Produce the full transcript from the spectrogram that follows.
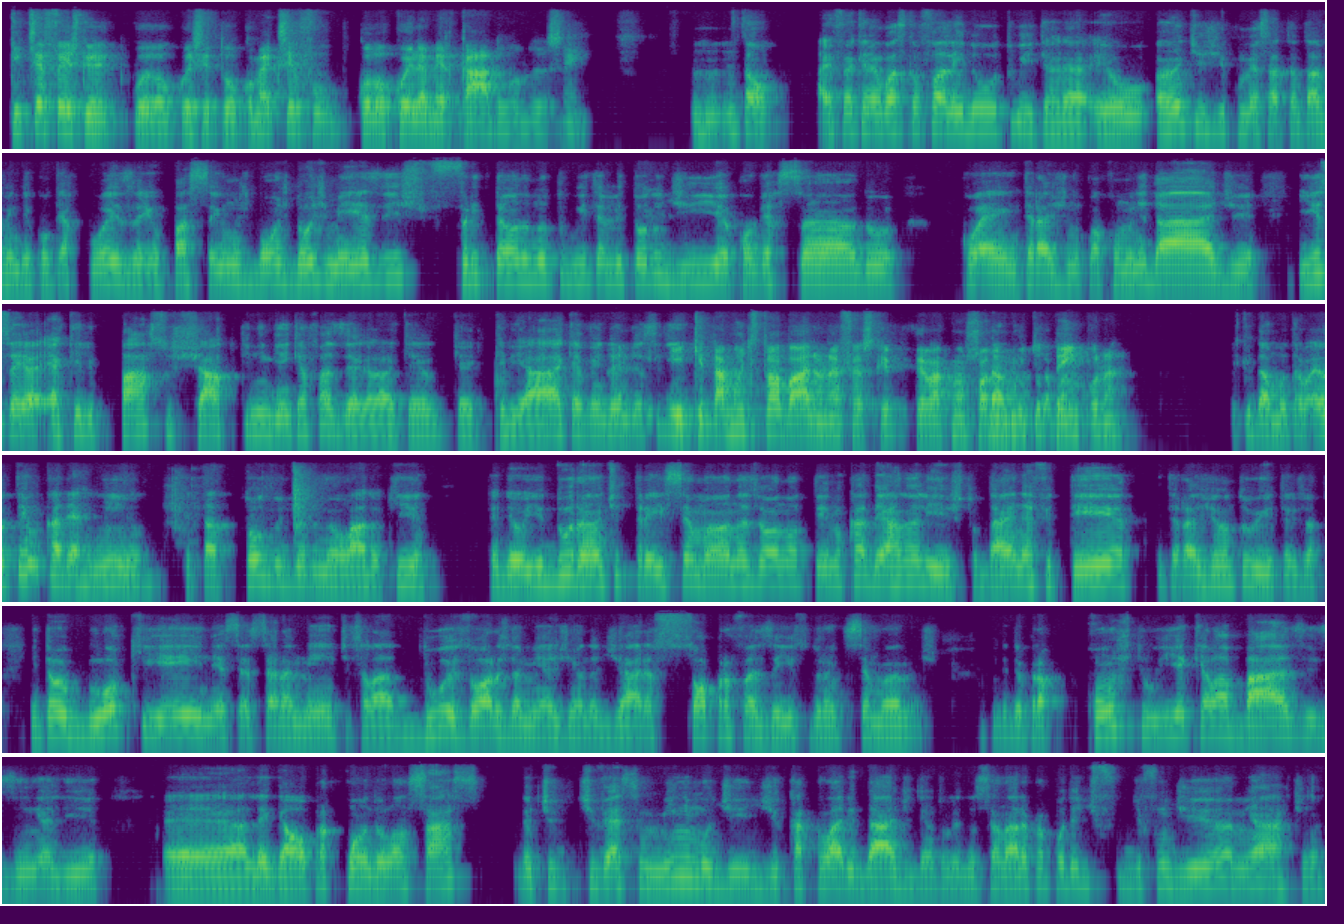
O que, que você fez com, com esse token? Como é que você colocou ele a mercado, vamos dizer assim? Uhum, então, Aí foi aquele negócio que eu falei do Twitter, né? Eu, antes de começar a tentar vender qualquer coisa, eu passei uns bons dois meses fritando no Twitter ali todo dia, conversando, é, interagindo com a comunidade. Isso é, é, aquele passo chato que ninguém quer fazer. A galera quer, quer criar, quer vender no dia seguinte. E que dá muito trabalho, né, Fesca? Porque ela consome dá muito, muito tempo, né? E que dá muito trabalho. Eu tenho um caderninho que está todo dia do meu lado aqui, entendeu? E durante três semanas eu anotei no caderno ali, estudar NFT, interagir no Twitter. Então eu bloqueei necessariamente, sei lá, duas horas da minha agenda diária só para fazer isso durante semanas, entendeu? Para construir aquela basezinha ali é, legal para quando eu lançasse, eu tivesse um mínimo de, de capilaridade dentro do cenário para poder difundir a minha arte, né?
